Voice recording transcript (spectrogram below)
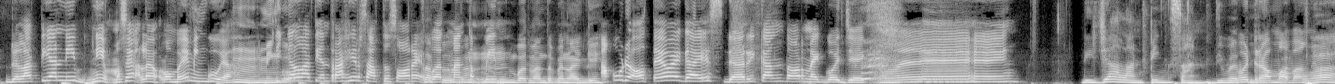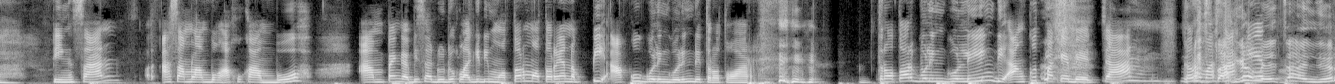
udah latihan nih nih maksudnya lombanya minggu ya Hmm, minggu. tinggal latihan terakhir Sabtu sore buat Sabtu, mantepin mm, mm, buat mantepin lagi Aku udah OTW guys dari kantor naik Gojek. Weng. Di jalan pingsan. Tiba-tiba. Oh drama banget. wah Pingsan, asam lambung aku kambuh, ampe nggak bisa duduk lagi di motor, motornya nepi, aku guling-guling di trotoar. trotoar guling-guling diangkut pakai beca ke rumah Astaga, sakit. beca anjir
